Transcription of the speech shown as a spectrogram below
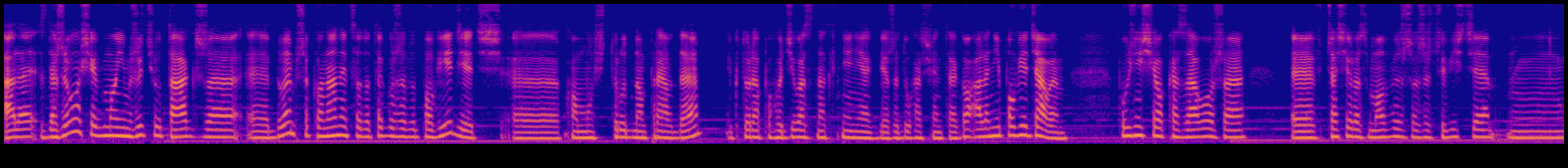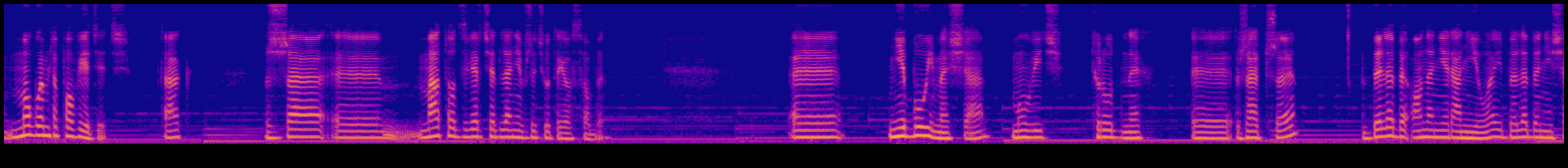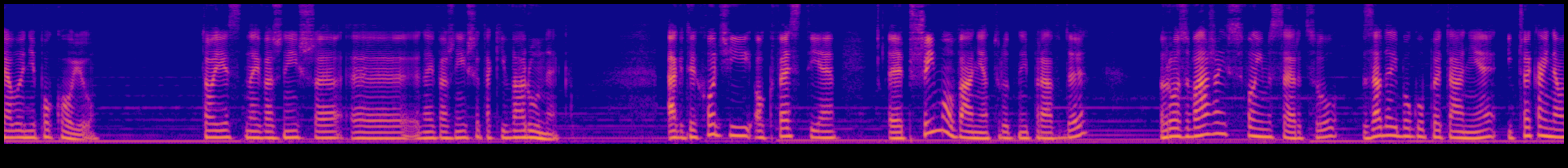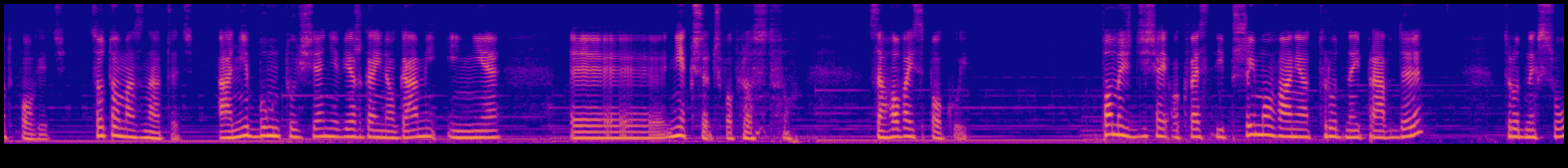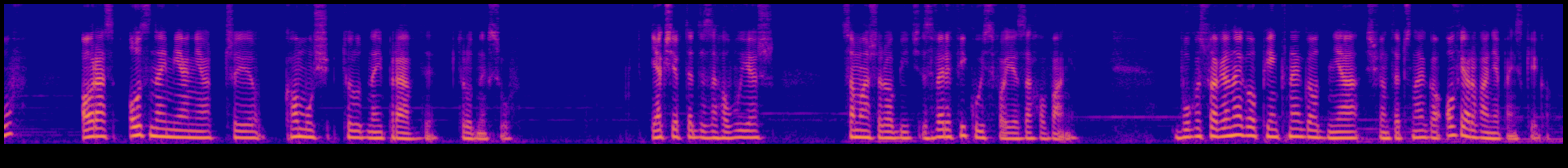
Ale zdarzyło się w moim życiu tak, że y, byłem przekonany co do tego, żeby powiedzieć y, komuś trudną prawdę, która pochodziła z natchnienia, jak wierzę, Ducha Świętego, ale nie powiedziałem. Później się okazało, że e, w czasie rozmowy, że rzeczywiście mm, mogłem to powiedzieć, tak? Że ma to odzwierciedlenie w życiu tej osoby. E, nie bójmy się mówić trudnych rzeczy, byleby one nie raniły i byleby nie siały niepokoju. To jest najważniejsze, e, najważniejszy taki warunek. A gdy chodzi o kwestię e, przyjmowania trudnej prawdy, rozważaj w swoim sercu, zadaj Bogu pytanie i czekaj na odpowiedź. Co to ma znaczyć? A nie buntuj się, nie wierzgaj nogami i nie, yy, nie krzycz po prostu. Zachowaj spokój. Pomyśl dzisiaj o kwestii przyjmowania trudnej prawdy, trudnych słów oraz oznajmiania czy komuś trudnej prawdy, trudnych słów. Jak się wtedy zachowujesz? Co masz robić? Zweryfikuj swoje zachowanie. Błogosławionego, pięknego dnia świątecznego ofiarowania Pańskiego.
